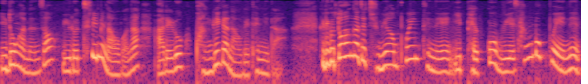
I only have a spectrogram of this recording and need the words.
이동하면서 위로 트림이 나오거나 아래로 방귀가 나오게 됩니다. 그리고 또 한 가지 중요한 포인트는 이 배꼽 위에 상복부에 있는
